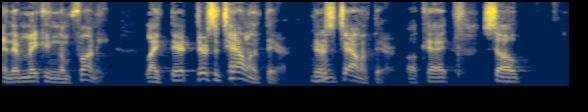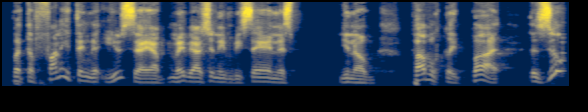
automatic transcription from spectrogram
and they're making them funny. Like there, there's a talent there. There's mm-hmm. a talent there. Okay. So, but the funny thing that you say, maybe I shouldn't even be saying this, you know, publicly, but the Zoom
